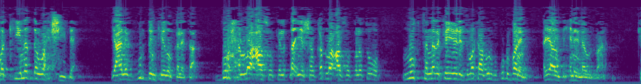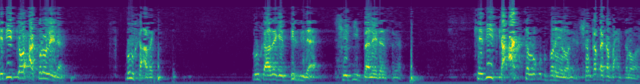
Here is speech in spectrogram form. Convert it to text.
makiinada waxshiida. Yani gurdankeedoo kaleeta gurxa noocaasoo kaleeta iyo shanqadh noocaasoo kaleeto oo nugtanada ka yeedhaysa markaan dhulka ku dhufanayn ayaan bixinayna bui maanaa kadiidka waxaa kaloo la yidhahda dhulka adag dhulka adagee dirida kadiid baa la yidhahda isaga. Kadiidka cagta lagu dhufanayana waa shanqadha ka baxaysana waa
